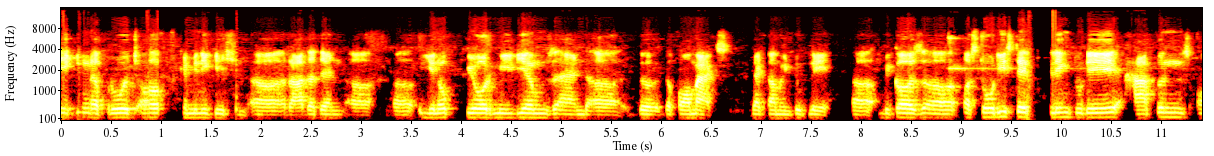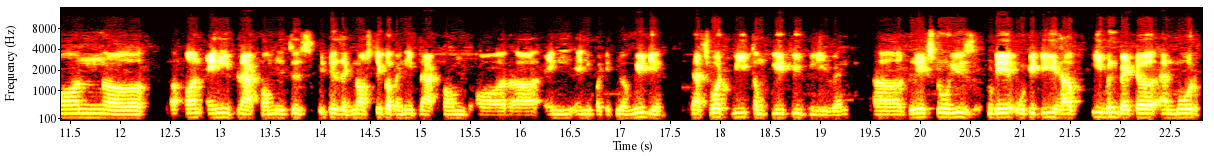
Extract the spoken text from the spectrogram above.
taking an approach of communication rather than, you know, pure mediums and the, the formats that come into play. Because a storytelling today happens on on any platform. It is it is agnostic of any platforms or uh, any any particular medium. That's what we completely believe in. Uh, great stories today. OTT have even better and more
